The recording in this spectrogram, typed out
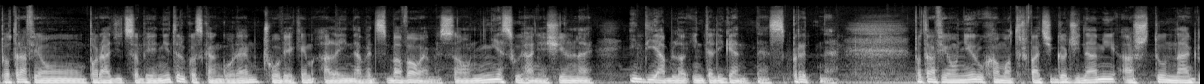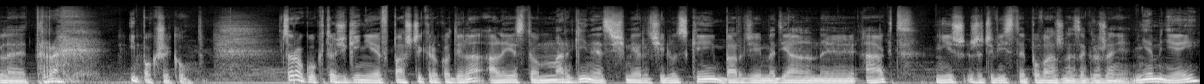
Potrafią poradzić sobie nie tylko z kangurem, człowiekiem, ale i nawet z bawołem. Są niesłychanie silne i diablo inteligentne, sprytne. Potrafią nieruchomo trwać godzinami, aż tu nagle trach i pokrzyku. Co roku ktoś ginie w paszczy krokodyla, ale jest to margines śmierci ludzkiej, bardziej medialny akt niż rzeczywiste poważne zagrożenie. Niemniej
